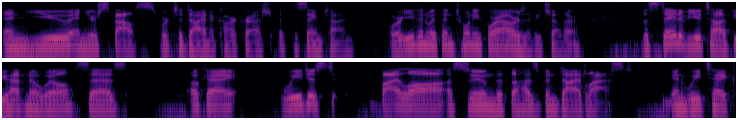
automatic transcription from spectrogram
and you and your spouse were to die in a car crash at the same time, or even within 24 hours of each other, the state of Utah, if you have no will, says, okay, we just by law assume that the husband died last. And we take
